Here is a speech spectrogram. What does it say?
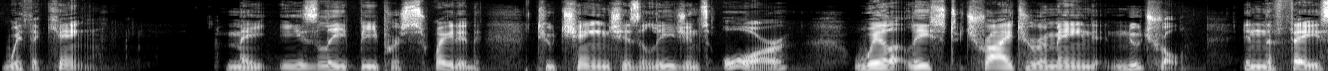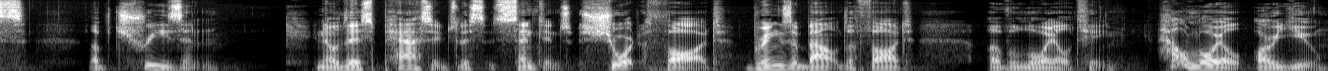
with a king may easily be persuaded to change his allegiance or will at least try to remain neutral in the face of treason. You know, this passage, this sentence, short thought, brings about the thought of loyalty. How loyal are you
